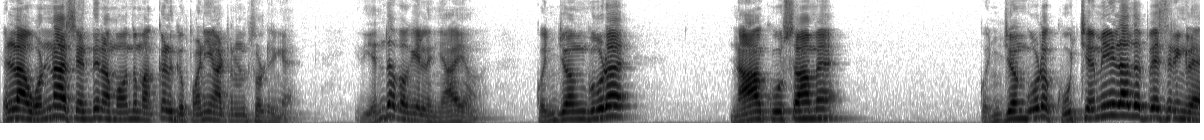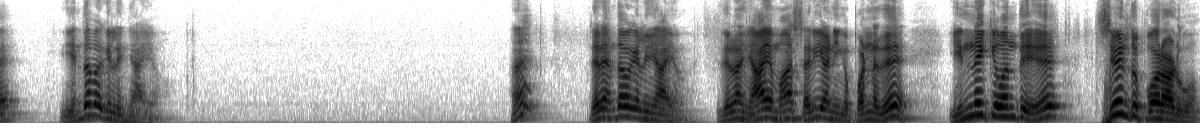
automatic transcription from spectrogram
எல்லாம் ஒன்றா சேர்ந்து நம்ம வந்து மக்களுக்கு பணியாற்றணும்னு சொல்கிறீங்க இது எந்த வகையில் நியாயம்? கொஞ்சம் கூட நான் கூசாமல் கொஞ்சம் கூட கூச்சமே இல்லாத பேசுகிறீங்களே இது எந்த வகையில் நியாயம்? இதெல்லாம் எந்த வகையில் நியாயம்? இதெல்லாம் நியாயமாக சரியாக நீங்கள் பண்ணது? இன்றைக்கி வந்து சேர்ந்து போராடுவோம்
